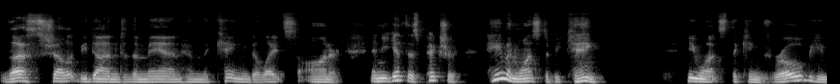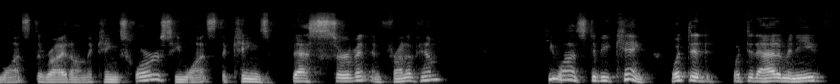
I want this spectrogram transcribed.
Thus shall it be done to the man whom the king delights to honor. And you get this picture. Haman wants to be king. He wants the king's robe. He wants to ride on the king's horse. He wants the king's best servant in front of him. He wants to be king. What did what did Adam and Eve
